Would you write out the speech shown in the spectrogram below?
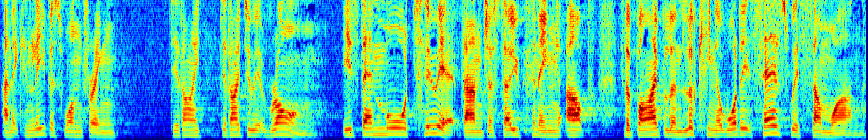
And it can leave us wondering did I, did I do it wrong? Is there more to it than just opening up the Bible and looking at what it says with someone?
